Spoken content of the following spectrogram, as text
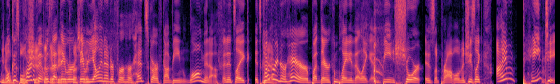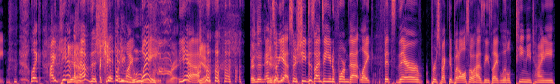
you know well, because part of it was they're that they were oppressed they were with. yelling at her for her headscarf not being long enough, and it's like it's Yeah. covering her hair, but they're complaining that like being short is a problem, and she's like, "I'm painting, like I can't Yeah. have this I shit in my move." way." Right. Yeah. Yeah. And then And so yeah, so she designs a uniform that like fits their perspective, but also has these like little teeny tiny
